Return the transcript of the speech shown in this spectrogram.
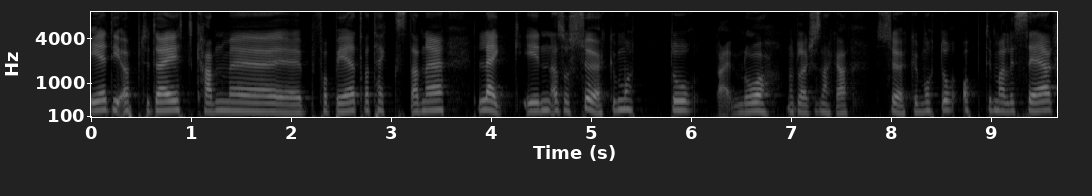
Er de up to date? Kan vi eh, forbedre tekstene? Legg inn Altså søkemotor Nei, nå, nå klarer jeg ikke å snakke. Søkemotor. Optimaliser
